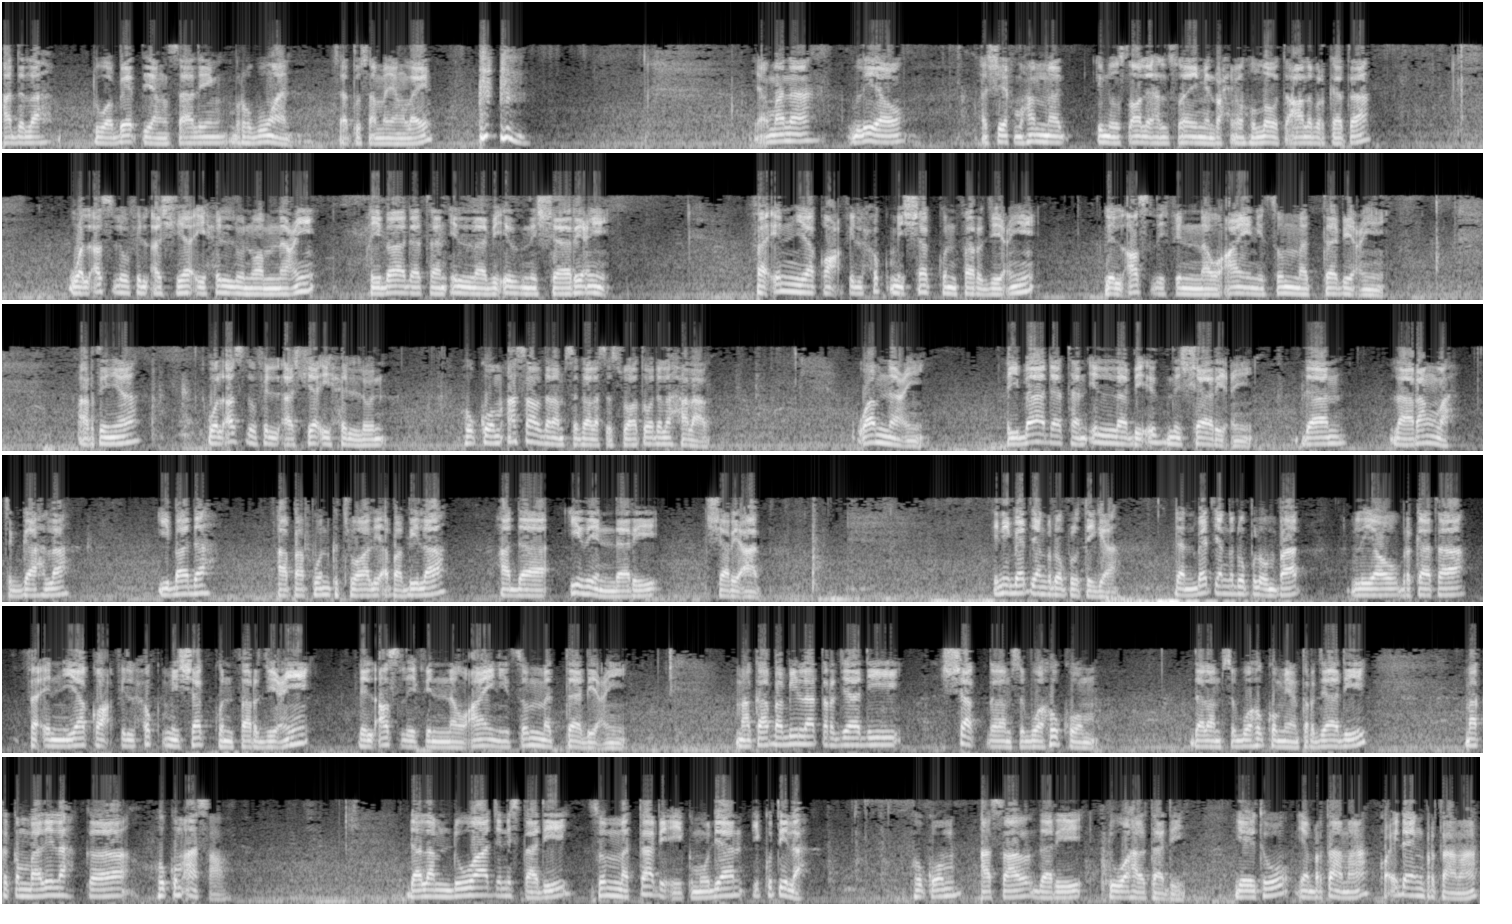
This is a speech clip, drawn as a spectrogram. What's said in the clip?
adalah dua bait yang saling berhubungan satu sama yang lain. yang mana beliau Syekh Muhammad Ibn Salih Al-Saimin rahimahullah ta'ala berkata والأصل في الأشياء حل وامنع عبادة إلا بإذن الشارع فإن يقع في الحكم شك فارجعي للأصل في النوعين ثم اتبعي Artinya wal aslu fil asya'i hillun hukum asal dalam segala sesuatu adalah halal wamna'i ibadatan illa biizni syari'i. Dan laranglah cegahlah ibadah apa pun kecuali apabila ada izin dari syariat. Ini bait yang ke-23. Dan bait yang ke-24 beliau berkata fa in yaqa fil hukmi syakkun farji'i lil asli fin naw'aini thumma tabi'i. Maka apabila terjadi syak dalam sebuah hukum dalam sebuah hukum yang terjadi maka kembalilah ke hukum asal. Dalam dua jenis tadi summa tabi'i kemudian ikutilah hukum asal dari dua hal tadi. Yaitu yang pertama kaidah yang pertama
